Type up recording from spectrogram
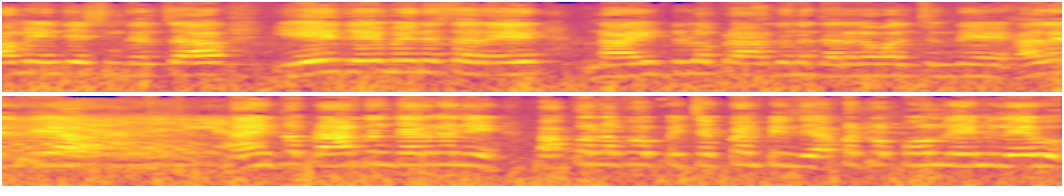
ఆమె ఏం చేసింది తెలుసా? ఏదేమైనా సరే నా ఇంటిలో ప్రార్థన జరగవలసిందే. హల్లెలూయా. నా ఇంట్లో ప్రార్థన జరగని పక్కలకు చెప్పంపింది అప్పట్లో ఫోన్లు ఏమీ లేవు.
